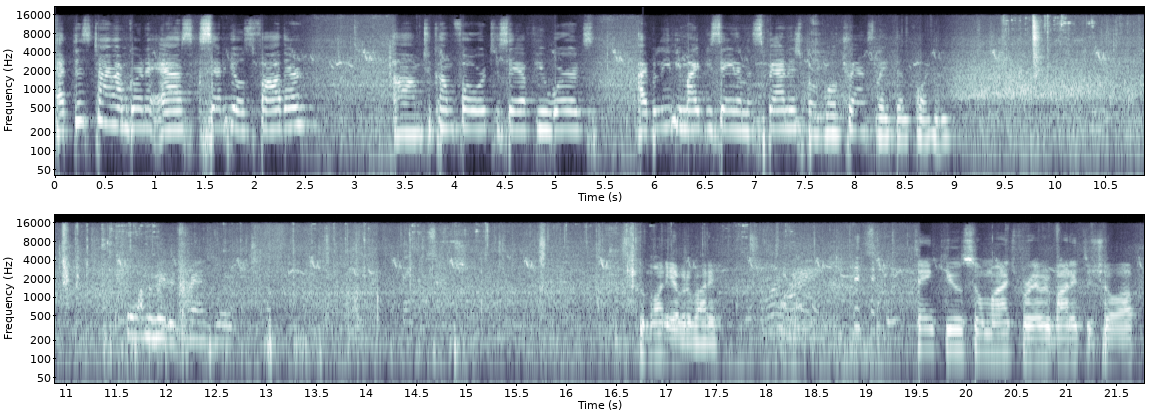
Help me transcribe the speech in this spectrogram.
At this time, I'm going to ask Sergio's father um, to come forward to say a few words. I believe he might be saying them in Spanish, but we'll translate them for him. You want me to translate? Good morning, everybody. Thank you so much for everybody to show up,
